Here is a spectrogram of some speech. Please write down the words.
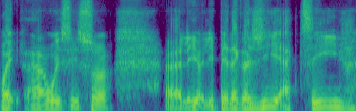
Oui, ah oui, c'est sûr. Euh, les, pédagogies actives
